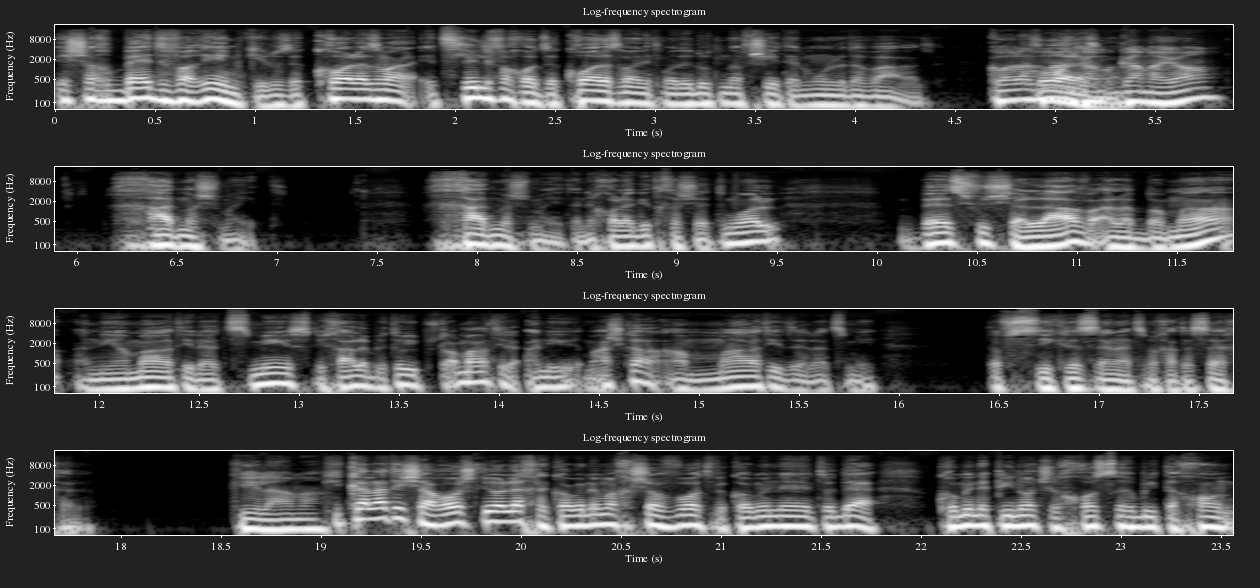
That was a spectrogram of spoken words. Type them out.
יש הרבה דברים, כאילו, זה כל הזמן, אצלי לפחות, זה כל הזמן התמודדות נפשית אל מול הדבר הזה. כל הזמן, כל גם, הזמן. גם היום? חד משמעית. חד משמעית. אני יכול להגיד לך שאתמול, באיזשהו שלב על הבמה, אני אמרתי לעצמי, סליחה על הביטוי, פשוט אמרתי, אני, מה שקרה, אמרתי את זה לעצמי, תפסיק לזיין לעצמך את השכל. כי למה? כי קלטתי שהראש שלי הולך לכל מיני מחשבות וכל מיני, אתה יודע, כל מיני פינות של חוסר ביטחון.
